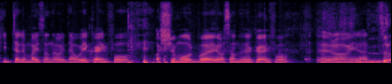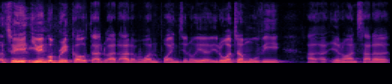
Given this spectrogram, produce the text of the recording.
keep telling my son all the time, what you crying for? a shim out boy or something to cry for. You know what I mean? And So, so you, you ain't go break out at, at, at one point, you know, you, you watch a movie, uh, uh, you know, and start to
